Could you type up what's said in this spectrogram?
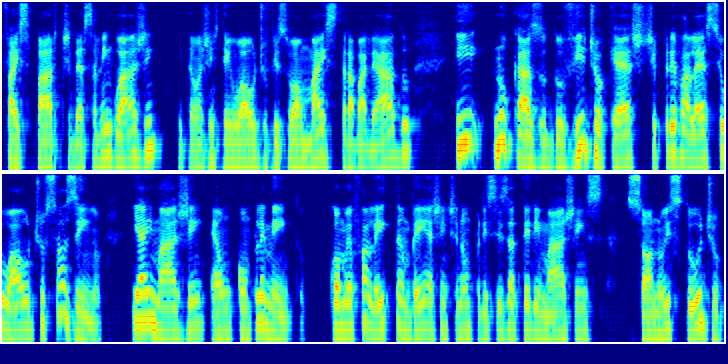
faz parte dessa linguagem, então a gente tem o audiovisual mais trabalhado, e no caso do videocast, prevalece o áudio sozinho, e a imagem é um complemento. como eu falei, também a gente não precisa ter imagens só no estúdio.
